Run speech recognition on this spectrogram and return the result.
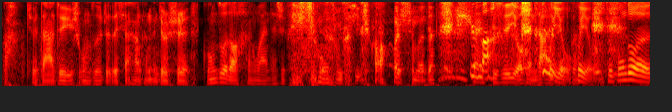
吧。就大家对艺术工作者的想象，可能就是工作到很晚，但是可以中午起床或什么的。是吗但其实有很大会有会有，就工作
